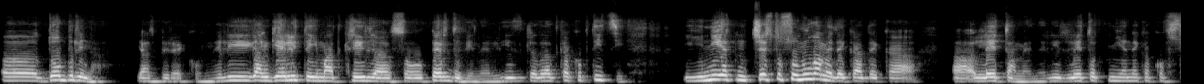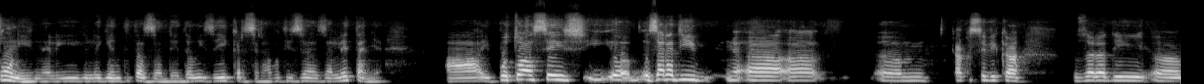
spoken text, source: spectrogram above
на добрина јас би рекол. Нели ангелите имаат крилја со пердови, нели изгледаат како птици. И ние често сонуваме дека дека а, летаме, нели летот ни е некаков сон и нели легендата за Дедал и за Икар се работи за за летање. А и потоа се и, заради а, а, а, како се вика заради а,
